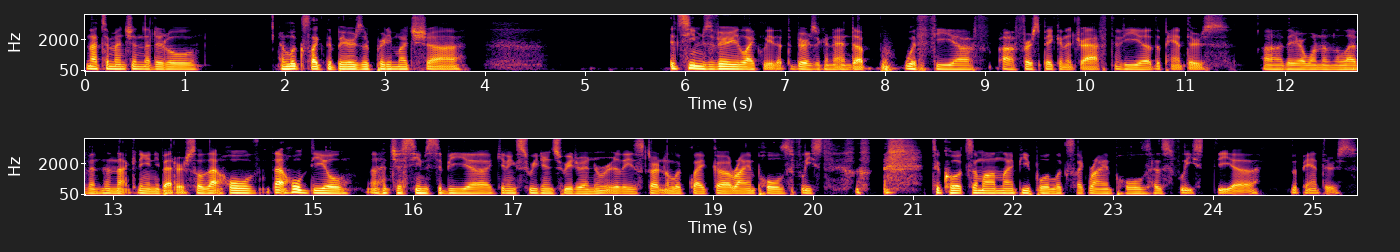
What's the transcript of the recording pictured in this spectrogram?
not to mention that it'll. It looks like the Bears are pretty much. Uh, it seems very likely that the Bears are going to end up with the uh, f- uh, first pick in the draft via the Panthers. Uh, they are one and eleven and not getting any better. So that whole that whole deal uh, just seems to be uh, getting sweeter and sweeter, and really is starting to look like uh, Ryan Poles fleeced. to quote some online people, it looks like Ryan Poles has fleeced the uh, the Panthers.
